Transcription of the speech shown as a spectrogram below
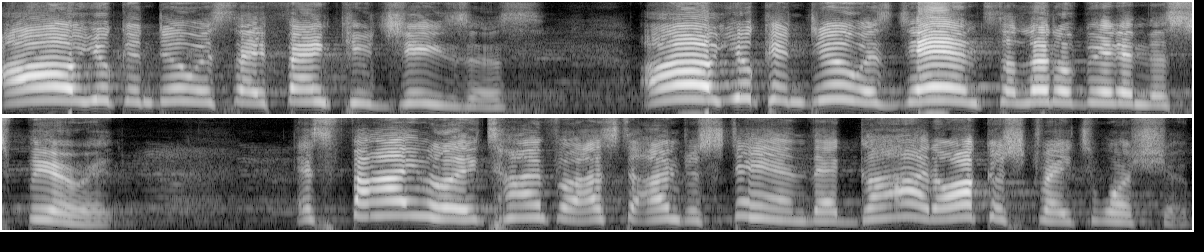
All you can do is say, Thank you, Jesus. All you can do is dance a little bit in the spirit. It's finally time for us to understand that God orchestrates worship.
